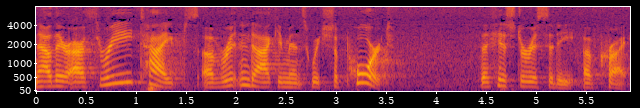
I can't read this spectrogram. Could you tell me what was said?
Now, there are three types of written documents which support the historicity of Christ.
